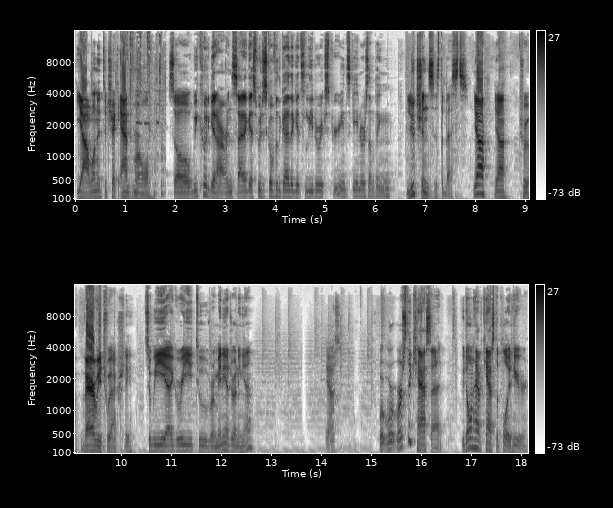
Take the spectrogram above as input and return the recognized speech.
Yeah, I wanted to check Admiral. So we could get our inside, I guess we just go for the guy that gets leader experience gain or something. Lütjens is the best. Yeah, yeah, true. Very true, actually. So we agree to Romania joining, yeah? Yeah. Where, where, where's the cast at? We don't have cast deployed here.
